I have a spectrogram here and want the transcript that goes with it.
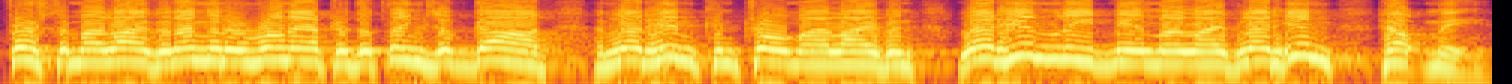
first in my life, and I'm going to run after the things of God and let Him control my life and let Him lead me in my life. Let Him help me.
